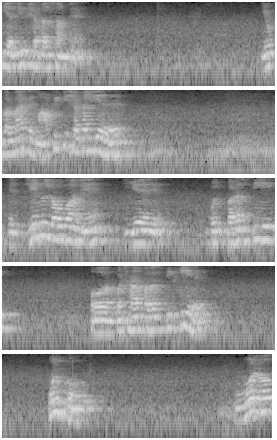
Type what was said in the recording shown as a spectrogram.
کی عجیب شکل سامنے ہے یوں کرنا ہے کہ معافی کی شکل یہ ہے کہ جن لوگوں نے یہ بت پرستی اور پچھاڑ پرستی کی ہے، ان کو وہ لوگ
